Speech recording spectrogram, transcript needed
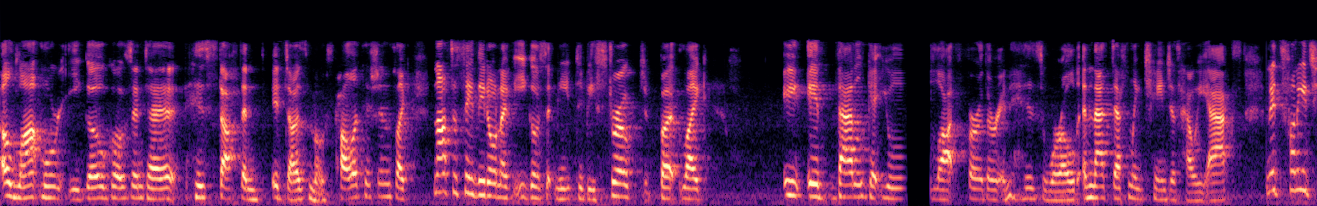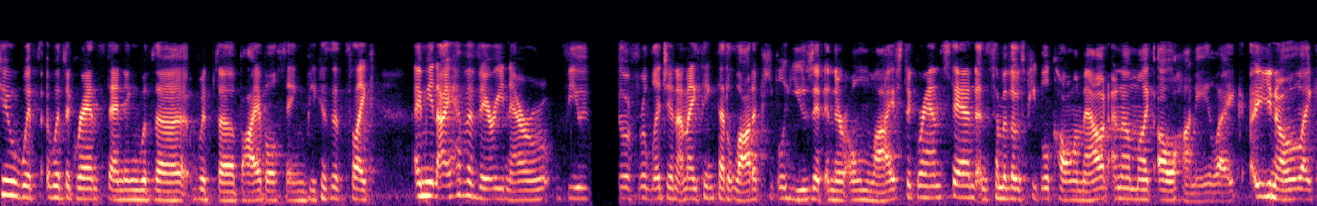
A lot more ego goes into his stuff than it does most politicians. Like, not to say they don't have egos that need to be stroked, but like it, it that'll get you lot further in his world and that definitely changes how he acts. And it's funny too with with the grandstanding with the with the bible thing because it's like i mean i have a very narrow view of religion and i think that a lot of people use it in their own lives to grandstand and some of those people call them out and i'm like oh honey like you know like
